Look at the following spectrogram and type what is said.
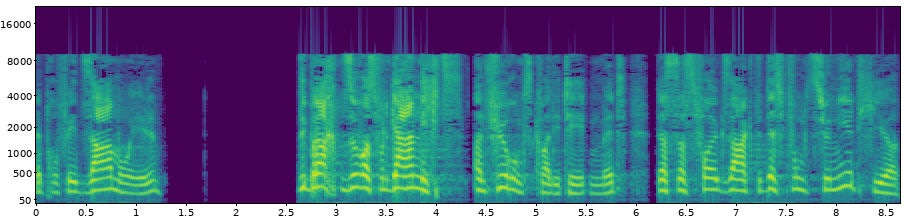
der Prophet Samuel, Sie brachten sowas von gar nichts an Führungsqualitäten mit, dass das Volk sagte, das funktioniert hier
